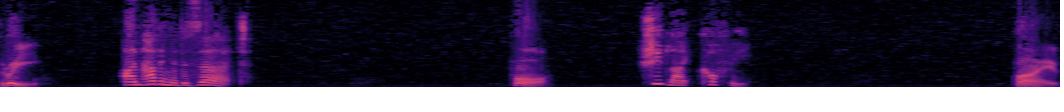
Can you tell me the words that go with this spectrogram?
3, I'm having a dessert. 4, She'd like coffee. 5,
